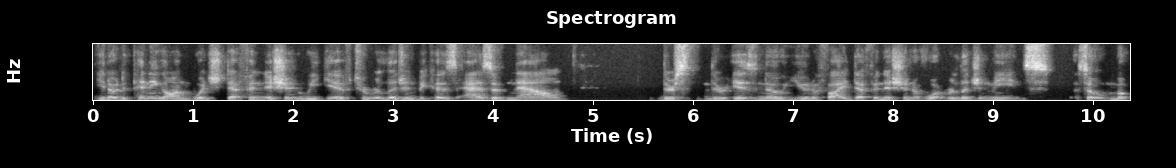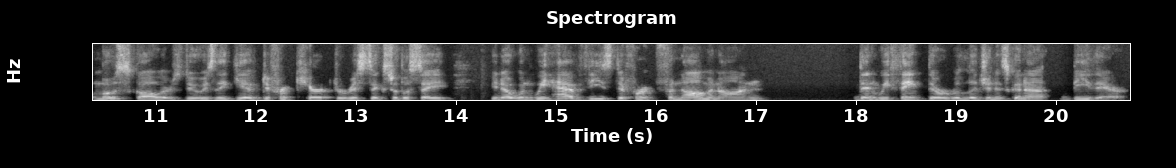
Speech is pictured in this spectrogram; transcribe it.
you know depending on which definition we give to religion because as of now there's there is no unified definition of what religion means. So most scholars do is they give different characteristics. So they'll say, you know, when we have these different phenomenon, then we think their religion is going to be there.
